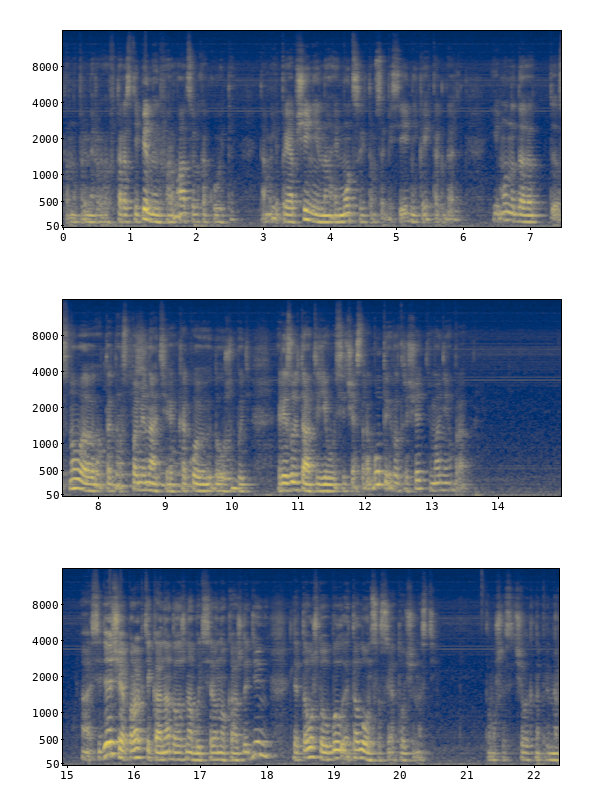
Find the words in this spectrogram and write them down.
там, например, второстепенную информацию какую-то, там, или при общении на эмоции там, собеседника и так далее. Ему надо снова тогда вспоминать, какой должен быть результаты его сейчас работы и возвращать внимание обратно. А сидячая практика, она должна быть все равно каждый день для того, чтобы был эталон сосредоточенности. Потому что если человек, например,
